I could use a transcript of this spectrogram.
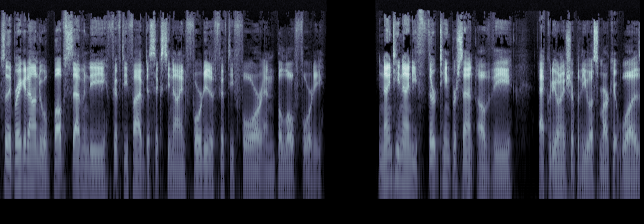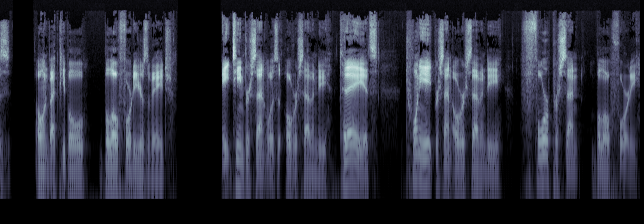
So they break it down to above 70, 55 to 69, 40 to 54, and below 40. In 1990, 13% of the equity ownership of the U.S. market was owned by people below 40 years of age. 18% was over 70. Today, it's 28% over 70, 4% below 40.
